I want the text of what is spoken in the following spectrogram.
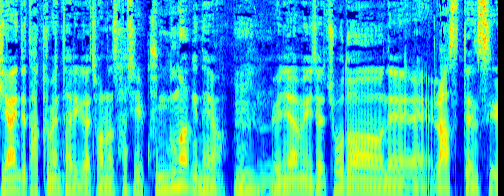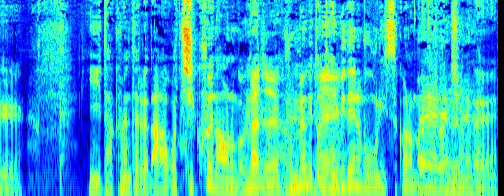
behind 다큐멘터리가 저는 사실 궁금하긴 해요. 음. 왜냐하면 이제 조던의 Last Dance 이 다큐멘터리가 나오고 직후에 나오는 거기 때문에 맞아요. 분명히 또 네. 대비되는 부분이 있을 거란 말이에요. 네, 그렇죠. 네. 네.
